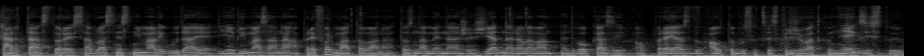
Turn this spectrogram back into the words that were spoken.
Karta, z ktorej sa vlastne snímali údaje, je vymazaná a preformatovaná. To znamená, že žiadne relevantné dôkazy o prejazdu autobusu cez kryžovatku neexistujú.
